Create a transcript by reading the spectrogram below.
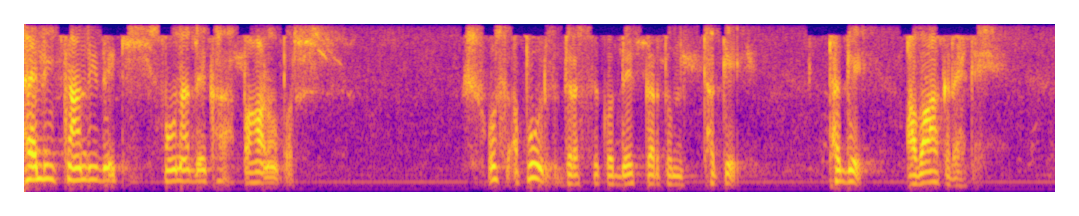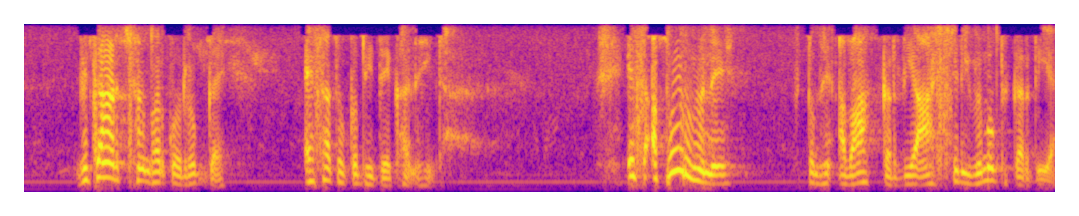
थैली चांदी देखी, सोना देखा पहाड़ों पर। उस अपूर्व दृश्य को देखकर तुम थके ठगे, अवाक रह गए। विचार क्षण भर को रुक गए। ऐसा तो कभी देखा नहीं था। इस अपूर्व ने तुम्हें अवाक कर दिया, आश्चर्य विमुक्त कर दिया।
